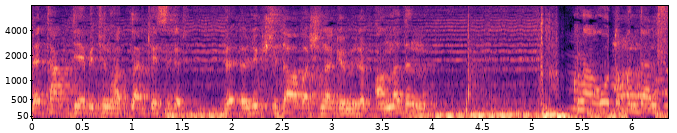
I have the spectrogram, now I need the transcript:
ve tak diye bütün hatlar kesilir. Ve ölü kişi dağ başına gömülür. Anladın mı? Bana kodumun delisi.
